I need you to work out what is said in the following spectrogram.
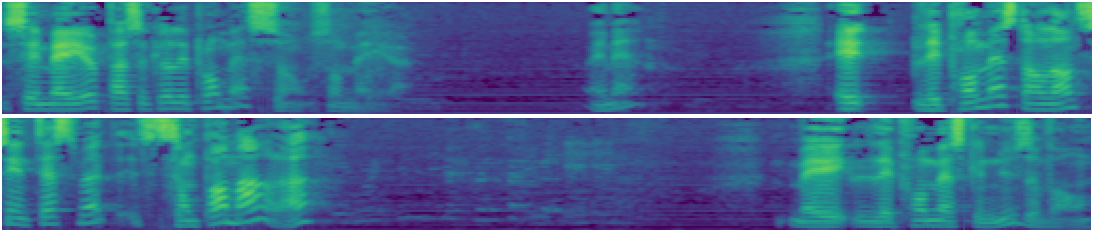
c'est, meilleur parce que les promesses sont, sont meilleures. Amen. Et les promesses dans l'Ancien Testament sont pas mal, hein? Mais les promesses que nous avons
